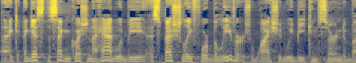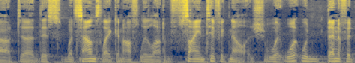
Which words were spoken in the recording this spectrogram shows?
I, guess the second question I had would be, especially for believers, why should we be concerned about uh, this? What sounds like an awfully lot of scientific knowledge. What what would benefit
